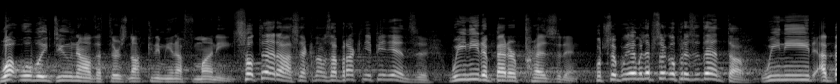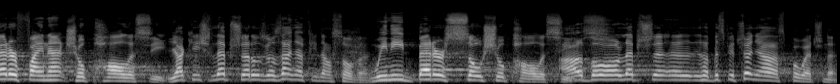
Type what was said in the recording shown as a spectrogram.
What will we do now that there's not going to be enough money? Co teraz, jak nam zabraknie pieniędzy? We need a better president. Potrzebujemy lepszego prezydenta, We need a better financial policy. jakieś lepsze rozwiązania finansowe, We need better social policies. albo lepsze e, zabezpieczenia społeczne.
